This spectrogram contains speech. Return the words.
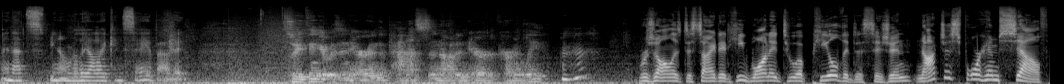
And that's, you know, really all I can say about it. So you think it was an error in the past and not an error currently? Mm-hmm. Rosales decided he wanted to appeal the decision, not just for himself,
